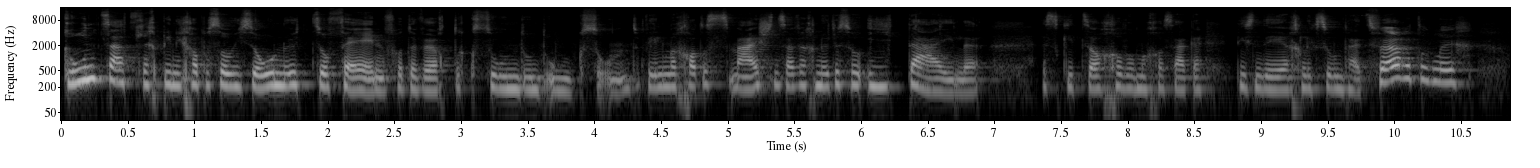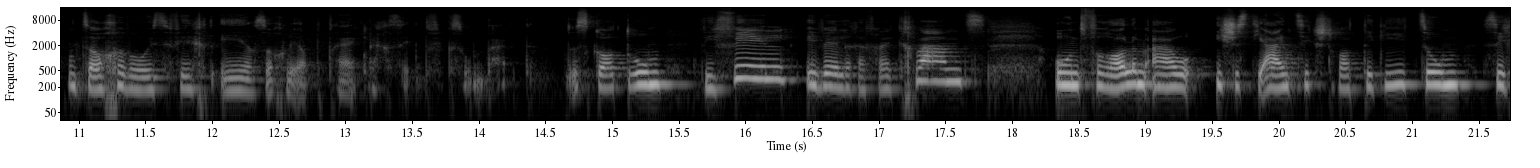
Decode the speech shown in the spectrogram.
Grundsätzlich bin ich aber sowieso nicht so Fan von den Wörtern gesund und ungesund, weil man kann das meistens einfach nicht so einteilen kann. Es gibt Sachen, wo man sagen kann, die sind eher gesundheitsförderlich und Sachen, die uns vielleicht eher so ein abträglich sind für Gesundheit. Es geht darum, wie viel, in welcher Frequenz und vor allem auch, ist es die einzige Strategie, um sich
